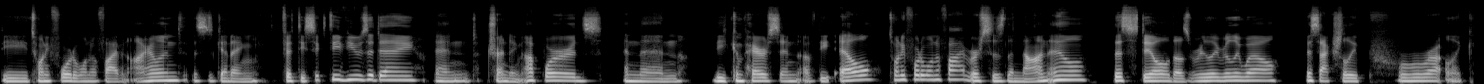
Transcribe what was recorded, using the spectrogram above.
the 24 to 105 in Ireland, this is getting 50, 60 views a day and trending upwards. And then the comparison of the L 24 to 105 versus the non L, this still does really, really well. This actually, pro- like,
